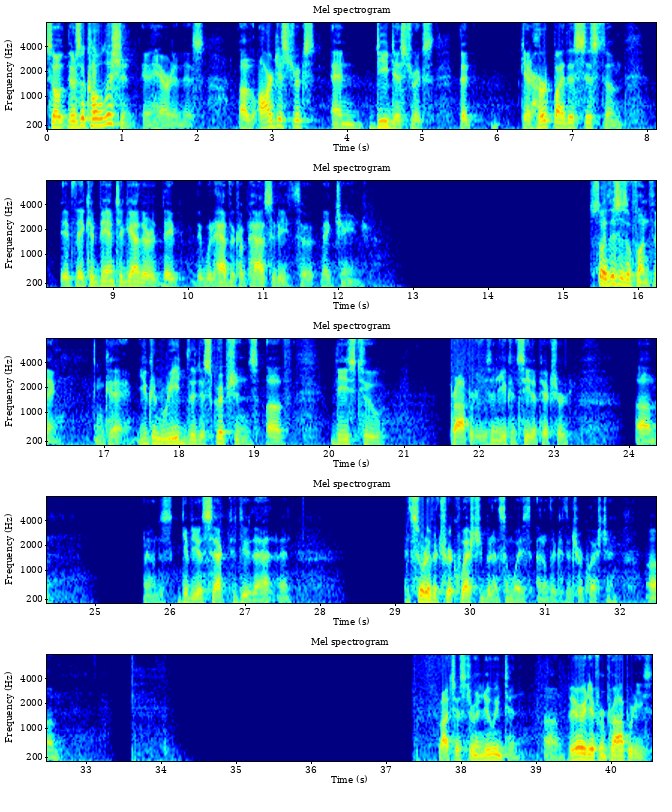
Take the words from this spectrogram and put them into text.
So there's a coalition inherent in this of R districts and D districts that get hurt by this system. If they could band together, they, they would have the capacity to make change. So this is a fun thing. Okay, you can read the descriptions of these two properties, and you can see the picture. Um, I'll just give you a sec to do that. And it's sort of a trick question, but in some ways, I don't think it's a trick question. Um, Rochester and Newington, uh, very different properties,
